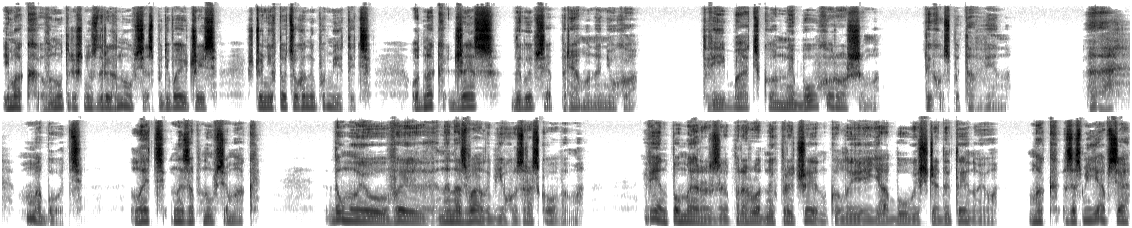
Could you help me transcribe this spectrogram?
і Мак внутрішньо здригнувся, сподіваючись, що ніхто цього не помітить. Однак Джес дивився прямо на нього. Твій батько не був хорошим? тихо спитав він. Ех, мабуть, ледь не запнувся Мак. Думаю, ви не назвали б його зразковим. Він помер з природних причин, коли я був іще дитиною. Мак засміявся,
